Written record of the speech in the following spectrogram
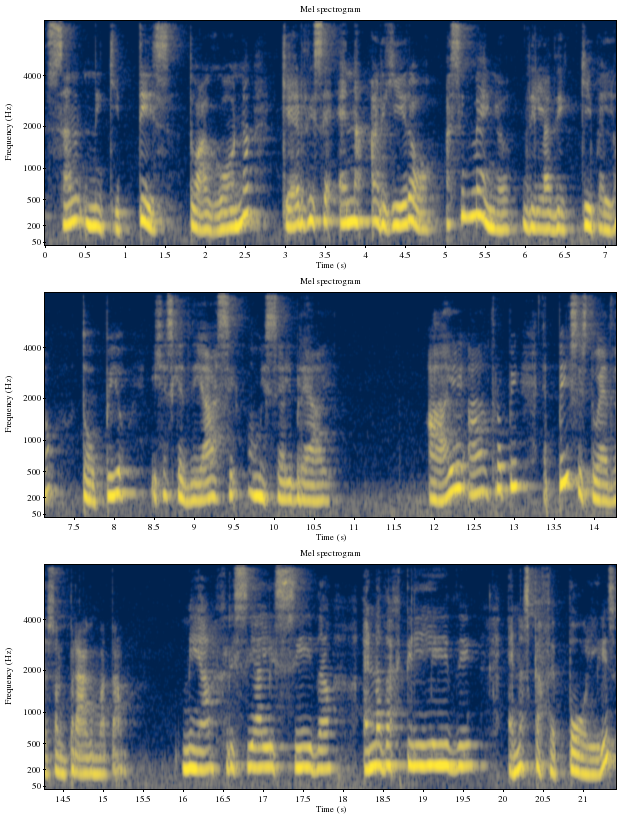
σαν νικητής του αγώνα κέρδισε ένα αργυρό, ασημένιο δηλαδή κύπελο, το οποίο είχε σχεδιάσει ο Μισελ Μπρεάλ. Άλλοι άνθρωποι επίσης του έδωσαν πράγματα. Μία χρυσή αλυσίδα, ένα δαχτυλίδι, ένας καφεπόλης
